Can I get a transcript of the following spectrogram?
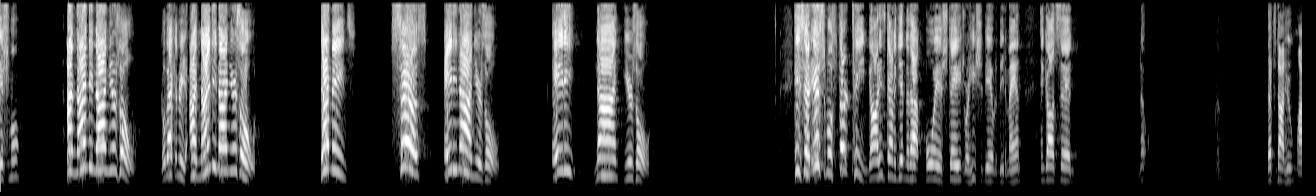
Ishmael? I'm 99 years old. Go back and read it. I'm 99 years old. That means Sarah's 89 years old. 89 years old. He said, Ishmael's 13. God, he's kind of getting to that boyish stage where he should be able to be the man. And God said, No. No. That's not who my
